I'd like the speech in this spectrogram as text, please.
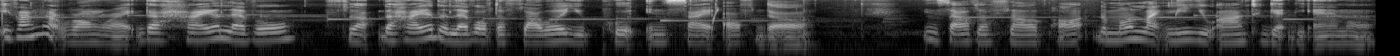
if I'm not wrong, right, the higher level the higher the level of the flower you put inside of the inside of the flower pot, the more likely you are to get the animal.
